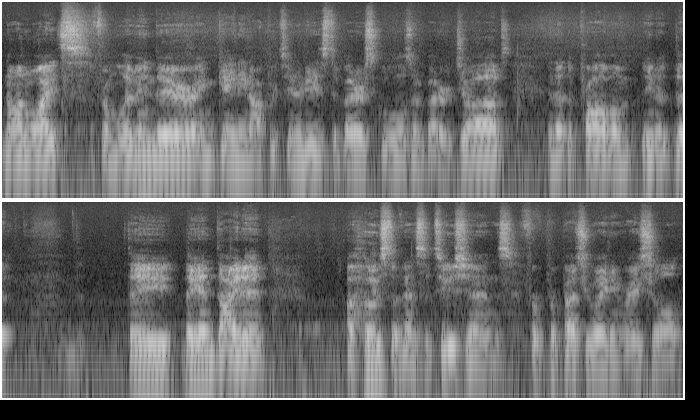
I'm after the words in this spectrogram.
non-whites from living there and gaining opportunities to better schools and better jobs and that the problem you know the, they they indicted a host of institutions for perpetuating racial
